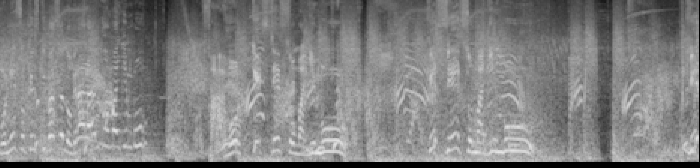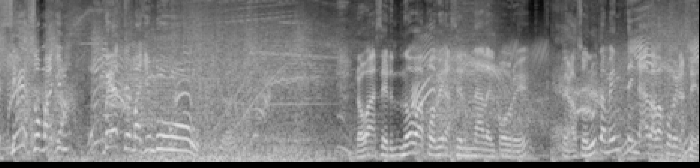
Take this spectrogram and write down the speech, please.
¿Con eso crees que vas a lograr algo, Majin Buu? Por favor, ¿qué es eso, Majin Buu? ¿Qué es eso, Majin Buu? ¿Qué es eso, Majin? ¡Vete, Majin Buu! No va a hacer, no va a poder hacer nada el pobre, ¿eh? Pero absolutamente nada va a poder hacer.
